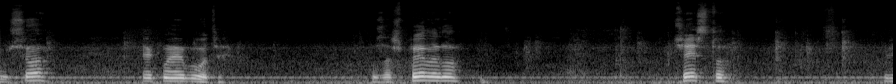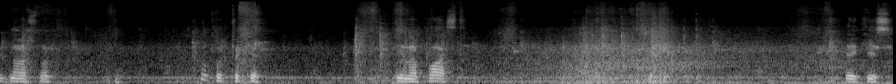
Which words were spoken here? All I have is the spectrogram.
І все як має бути. Зашпилено. Чисто відносно. Ну, тут таке пінопласт. Якісь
